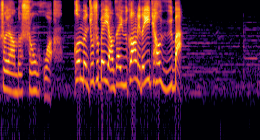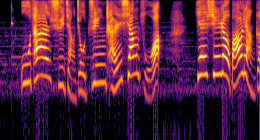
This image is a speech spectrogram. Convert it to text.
这样的生活根本就是被养在鱼缸里的一条鱼吧。午餐需讲究君臣相佐，烟熏肉饱两个，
